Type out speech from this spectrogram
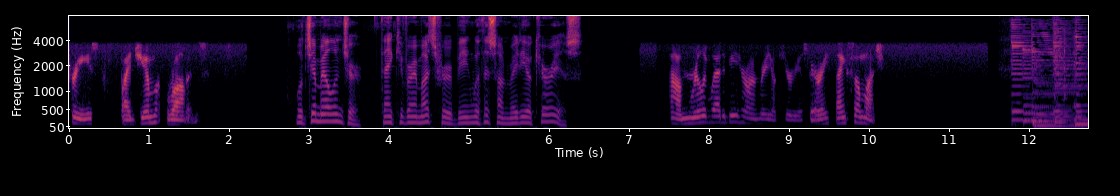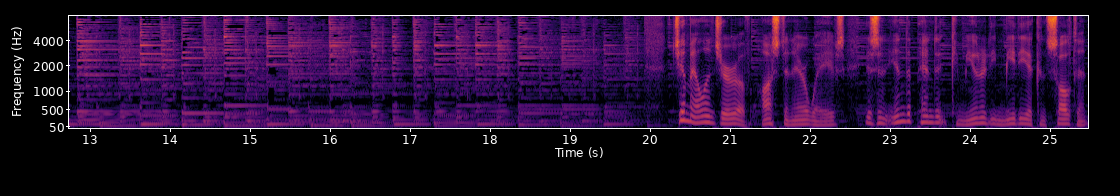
Trees by Jim Robbins. Well, Jim Ellinger, thank you very much for being with us on Radio Curious. I'm really glad to be here on Radio Curious, Barry. Thanks so much. Jim Ellinger of Austin Airwaves is an independent community media consultant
